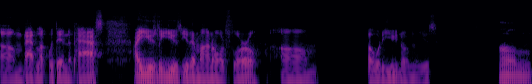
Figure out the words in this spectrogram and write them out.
um bad luck with it in the past. I usually use either mono or fluoro. Um, but what do you normally use? Um,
